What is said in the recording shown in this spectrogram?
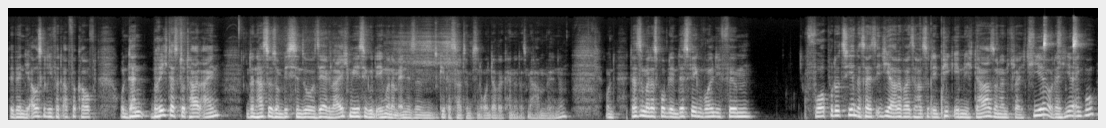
Da werden die ausgeliefert, abverkauft und dann bricht das total ein und dann hast du so ein bisschen so sehr gleichmäßig und irgendwann am Ende geht das halt so ein bisschen runter, weil keiner das mehr haben will. Ne? Und das ist immer das Problem. Deswegen wollen die Filme vorproduzieren. Das heißt, idealerweise hast du den Peak eben nicht da, sondern vielleicht hier oder hier irgendwo,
